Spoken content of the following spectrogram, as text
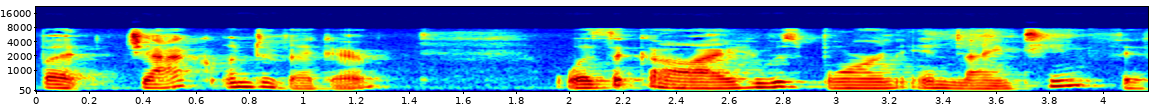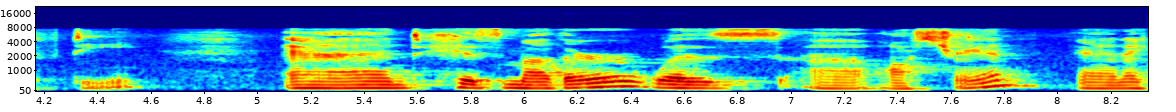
But Jack Unterweger was a guy who was born in 1950, and his mother was uh, Austrian, and I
